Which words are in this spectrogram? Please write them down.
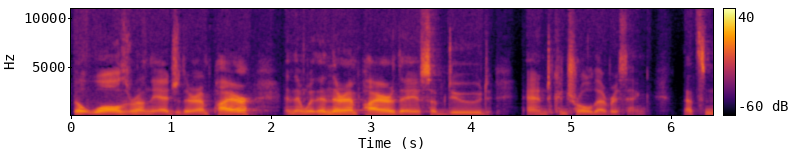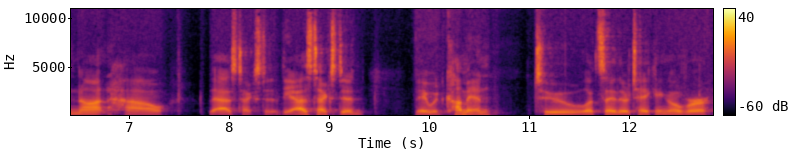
built walls around the edge of their empire, and then within their empire, they subdued and controlled everything. That's not how the Aztecs did it. The Aztecs did, they would come in to, let's say they're taking over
